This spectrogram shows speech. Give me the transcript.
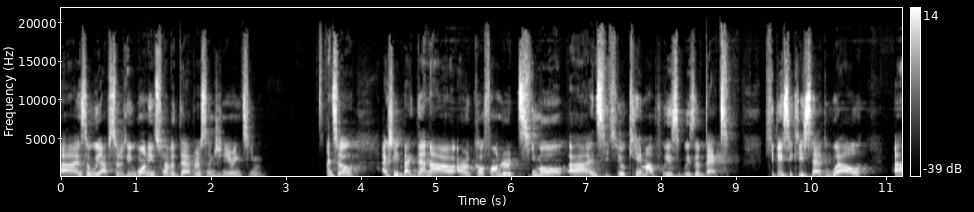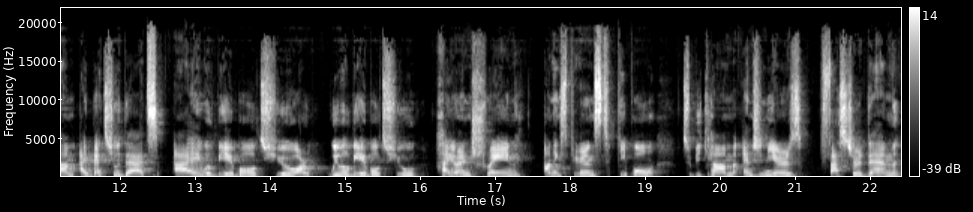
Uh, and so we absolutely wanted to have a diverse engineering team. And so actually back then our, our co-founder Timo uh, and CTO came up with, with a bet. He basically said, well, um, I bet you that I will be able to, or we will be able to hire and train unexperienced people to become engineers faster than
